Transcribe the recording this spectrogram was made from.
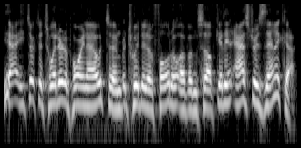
Yeah, he took to Twitter to point out and tweeted a photo of himself getting AstraZeneca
